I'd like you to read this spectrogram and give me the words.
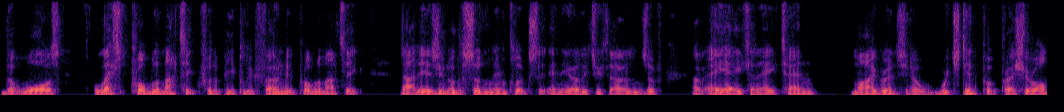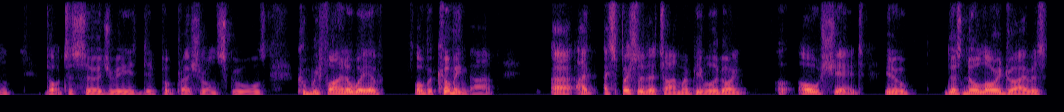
that was less problematic for the people who found it problematic. That is, you know, the sudden influx in the early 2000s of, of A8 and A10 migrants, you know, which did put pressure on doctor surgeries, did put pressure on schools. Could we find a way of overcoming that, uh, especially at a time when people are going, oh, oh shit, you know, there's no lorry drivers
